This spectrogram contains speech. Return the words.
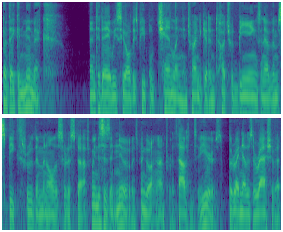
But they can mimic. And today we see all these people channeling and trying to get in touch with beings and have them speak through them and all this sort of stuff. I mean, this isn't new, it's been going on for thousands of years. But right now there's a rash of it.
